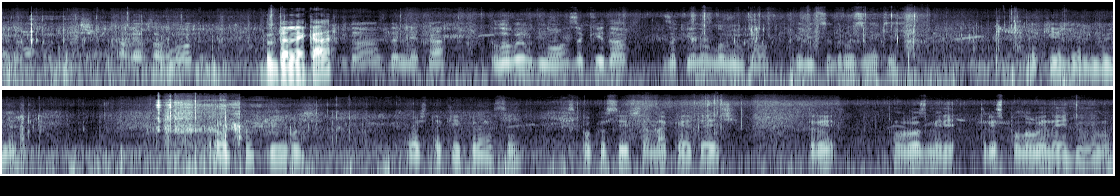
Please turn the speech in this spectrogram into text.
Я думав крупніше, але заглот З дальняка? Да, з дальняка. Ловив дно, закидав, закинув, ловив дно. Дивіться, друзі, який. Який гарнюня. Ось такий ось. Ось такий красень. Спокусився на кайтеч. Три у розмірі 3,5 дюйми.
